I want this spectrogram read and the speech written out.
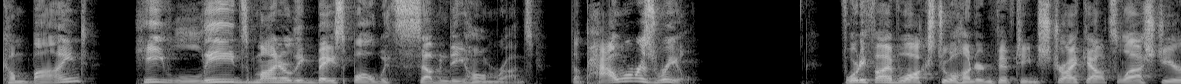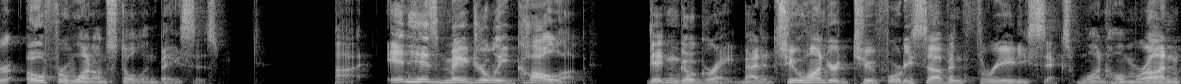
combined, he leads minor league baseball with 70 home runs. The power is real. 45 walks to 115 strikeouts last year, 0 for 1 on stolen bases. Uh, in his major league call up, didn't go great. Batted 200, 247, 386. One home run,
